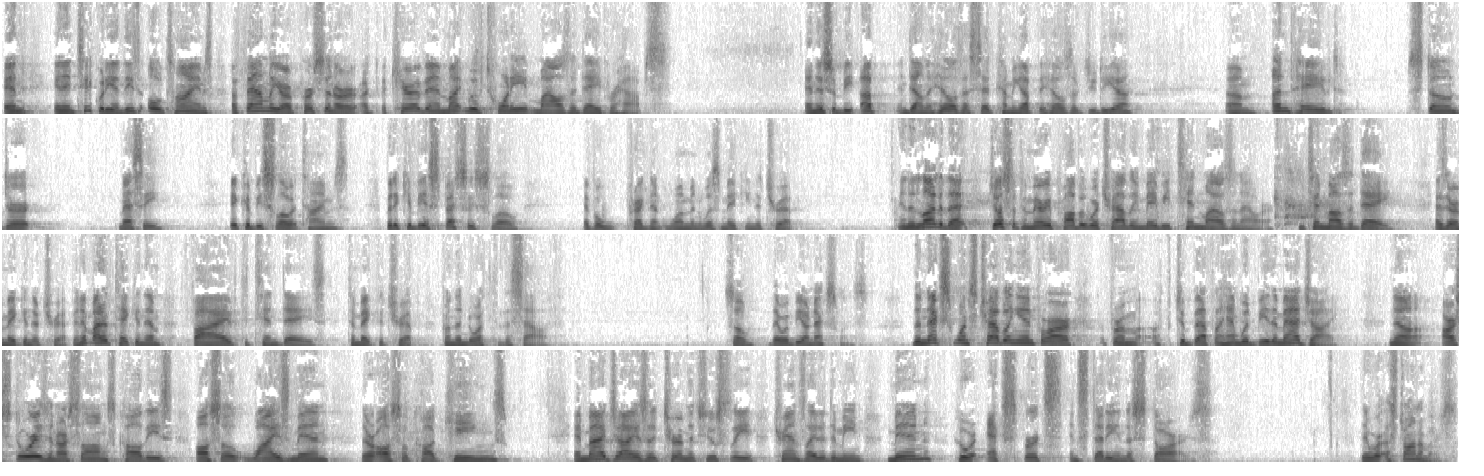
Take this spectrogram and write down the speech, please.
And in antiquity, in these old times, a family or a person or a, a caravan might move 20 miles a day, perhaps. And this would be up and down the hills, I said, coming up the hills of Judea, um, unpaved, stone, dirt, messy. It could be slow at times, but it could be especially slow if a pregnant woman was making the trip. And in light of that, Joseph and Mary probably were traveling maybe 10 miles an hour, 10 miles a day as they were making their trip. And it might have taken them five to 10 days to make the trip from the north to the south. So there would be our next ones. The next ones traveling in for our, from, to Bethlehem would be the Magi. Now, our stories and our songs call these also wise men. They're also called kings. And Magi is a term that's usually translated to mean men who are experts in studying the stars. They were astronomers.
